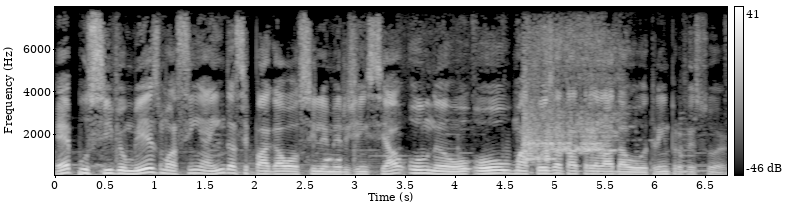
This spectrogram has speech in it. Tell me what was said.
É possível mesmo assim ainda se pagar o auxílio emergencial ou não? Ou uma coisa está atrelada à outra, hein, professor?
